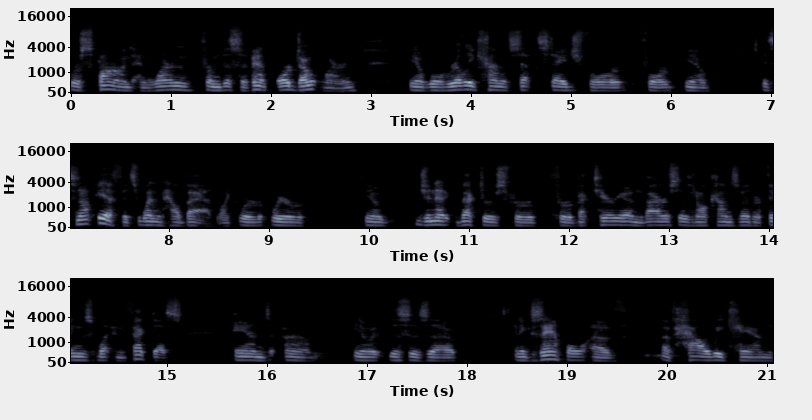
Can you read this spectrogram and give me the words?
respond and learn from this event or don't learn you know will really kind of set the stage for for you know it's not if it's when and how bad like we're we're you know genetic vectors for for bacteria and viruses and all kinds of other things what infect us and um, you know this is a, an example of of how we can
